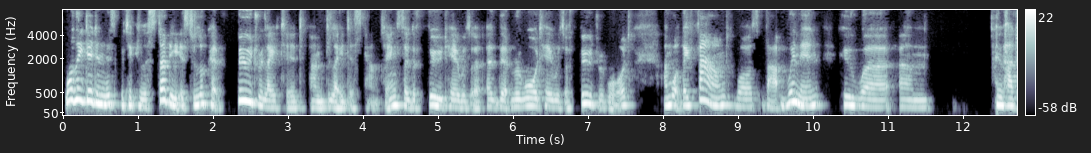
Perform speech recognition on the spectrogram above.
What they did in this particular study is to look at food-related um, delay discounting. So the food here was a, the reward here was a food reward, and what they found was that women who were um, who had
